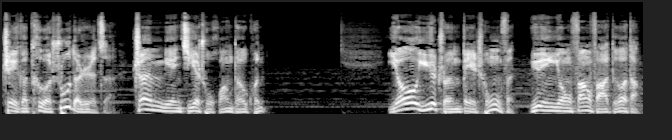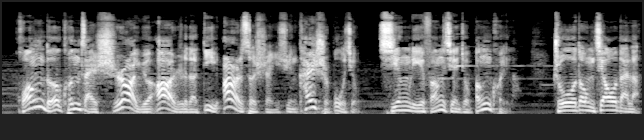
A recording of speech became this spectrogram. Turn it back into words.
这个特殊的日子正面接触黄德坤。由于准备充分，运用方法得当，黄德坤在十二月二日的第二次审讯开始不久，心理防线就崩溃了，主动交代了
